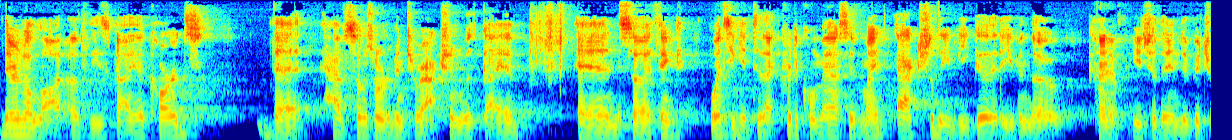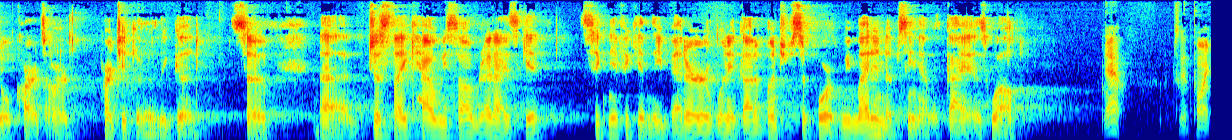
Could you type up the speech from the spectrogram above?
there's a lot of these Gaia cards that have some sort of interaction with Gaia, and so I think once you get to that critical mass, it might actually be good, even though kind of each of the individual cards aren't particularly good. So, uh, just like how we saw Red Eyes get significantly better when it got a bunch of support, we might end up seeing that with Gaia as well. Yeah, that's a good point.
